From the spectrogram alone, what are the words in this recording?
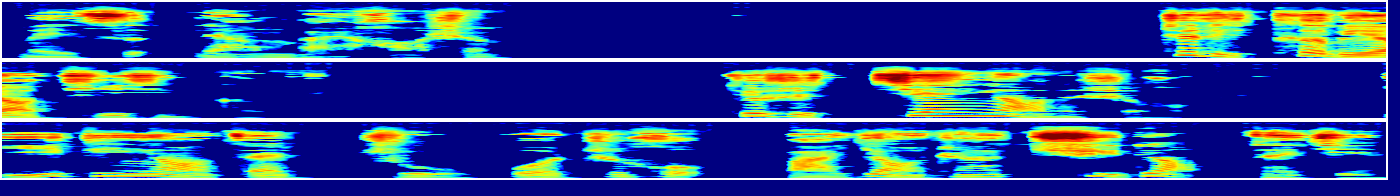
每次两百毫升。这里特别要提醒各位，就是煎药的时候。一定要在煮过之后把药渣去掉再煎。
